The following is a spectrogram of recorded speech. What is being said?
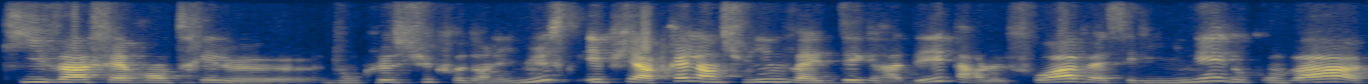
qui va faire rentrer le, donc, le sucre dans les muscles, et puis après, l'insuline va être dégradée par le foie, va s'éliminer, donc on va,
